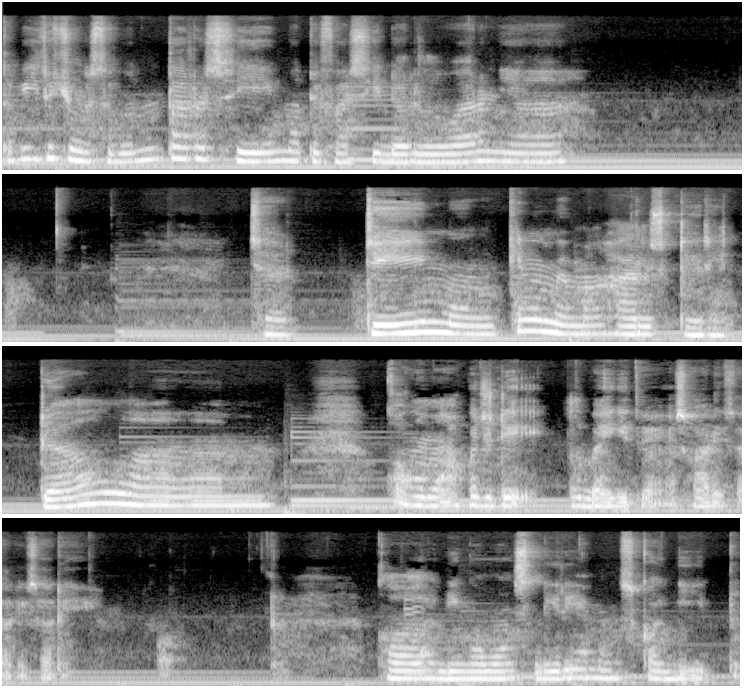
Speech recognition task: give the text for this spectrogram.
Tapi itu cuma sebentar sih motivasi dari luarnya. Jadi mungkin memang harus dari dalam. Kok ngomong aku jadi lebay gitu ya? Sorry, sorry, sorry. Kalau lagi ngomong sendiri emang suka gitu.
